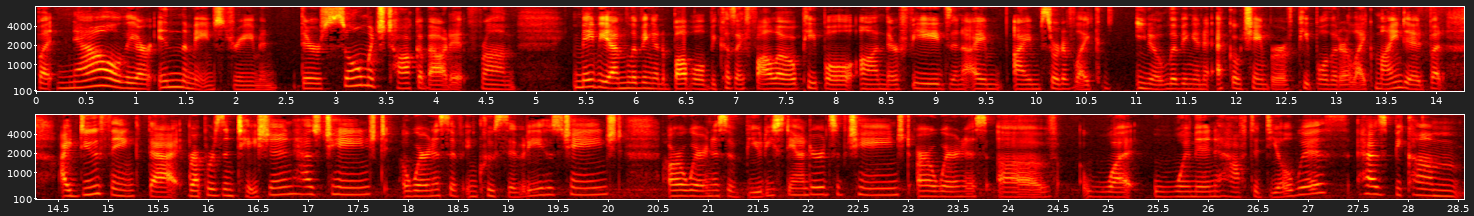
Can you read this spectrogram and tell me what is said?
but now they are in the mainstream and there's so much talk about it from maybe I'm living in a bubble because I follow people on their feeds and I'm I'm sort of like you know living in an echo chamber of people that are like-minded but I do think that representation has changed awareness of inclusivity has changed our awareness of beauty standards have changed our awareness of what women have to deal with has become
